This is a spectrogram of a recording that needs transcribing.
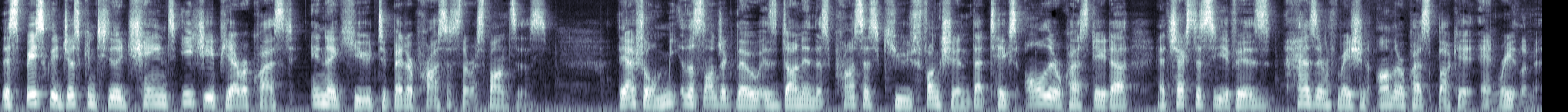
This basically just continually chains each API request in a queue to better process the responses. The actual meat of this logic though is done in this process queues function that takes all the request data and checks to see if it has information on the request bucket and rate limit.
